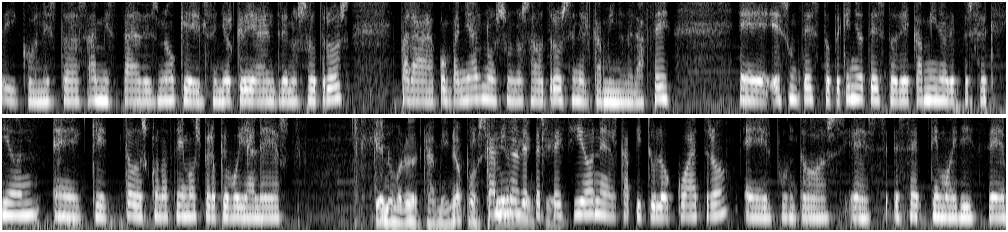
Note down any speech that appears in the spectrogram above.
y con estas amistades, ¿no? Que el Señor crea entre nosotros para acompañarnos unos a otros en el camino de la fe. Eh, es un texto, pequeño texto de Camino de Perfección eh, que todos conocemos, pero que voy a leer ¿Qué número de camino? Pues Camino de que- perfección, en el capítulo 4, el punto es, es séptimo, y dice,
